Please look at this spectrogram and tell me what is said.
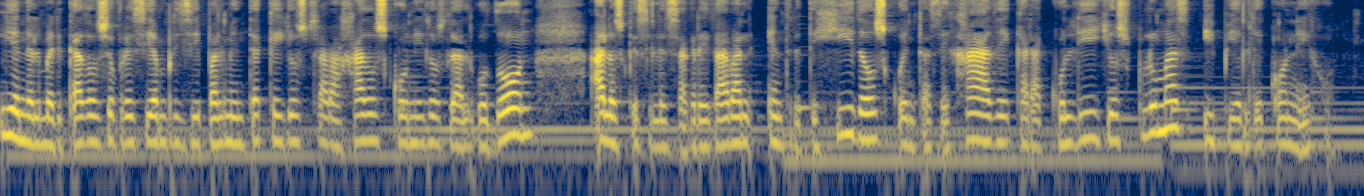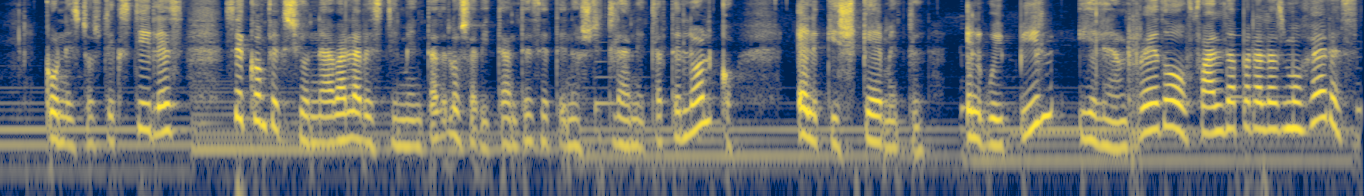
y en el mercado se ofrecían principalmente aquellos trabajados con hilos de algodón, a los que se les agregaban entretejidos, cuentas de jade, caracolillos, plumas y piel de conejo. Con estos textiles se confeccionaba la vestimenta de los habitantes de Tenochtitlán y Tlatelolco, el quixquemetl, el huipil y el enredo o falda para las mujeres,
